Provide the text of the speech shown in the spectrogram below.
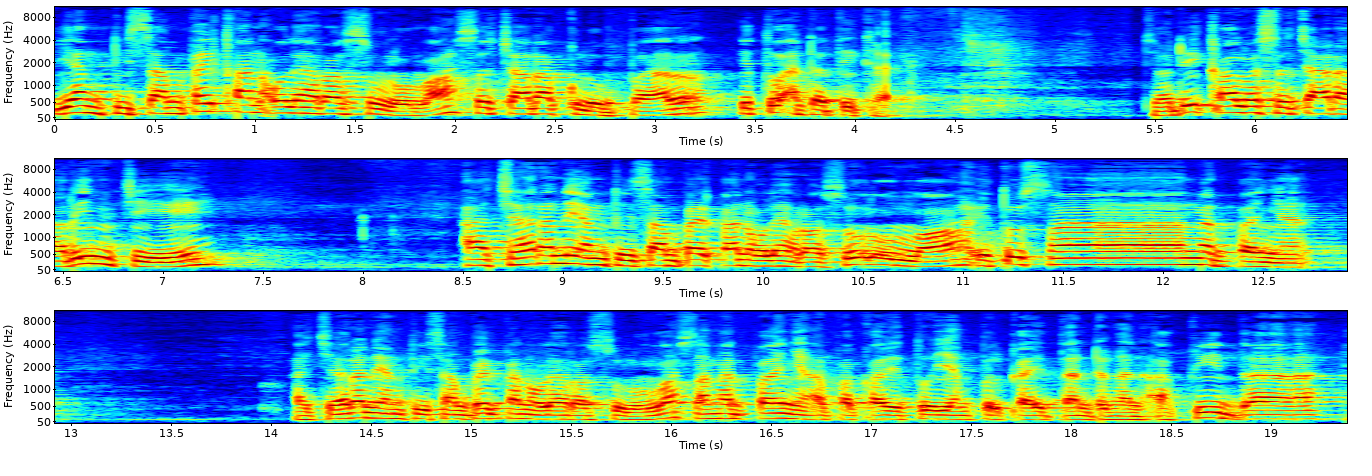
yang disampaikan oleh Rasulullah secara global itu ada tiga. Jadi kalau secara rinci ajaran yang disampaikan oleh Rasulullah itu sangat banyak. Ajaran yang disampaikan oleh Rasulullah sangat banyak. Apakah itu yang berkaitan dengan akidah,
